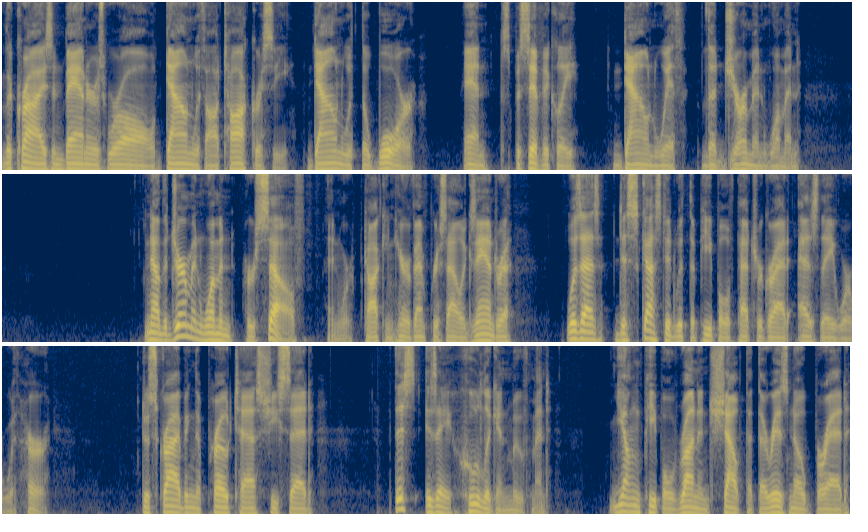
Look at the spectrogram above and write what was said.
The cries and banners were all down with autocracy, down with the war, and specifically, down with the German woman. Now, the German woman herself, and we're talking here of Empress Alexandra, was as disgusted with the people of Petrograd as they were with her. Describing the protest, she said, This is a hooligan movement. Young people run and shout that there is no bread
